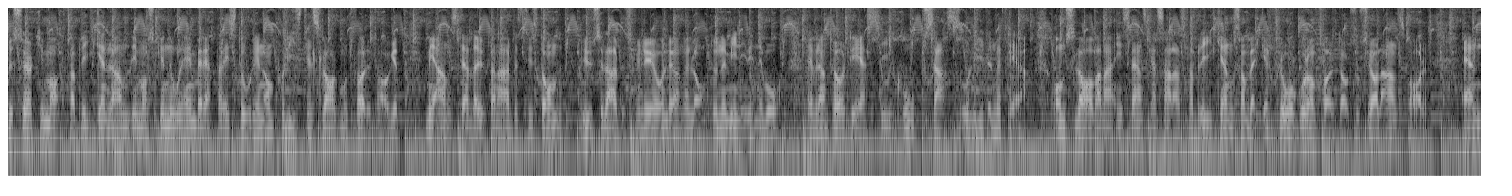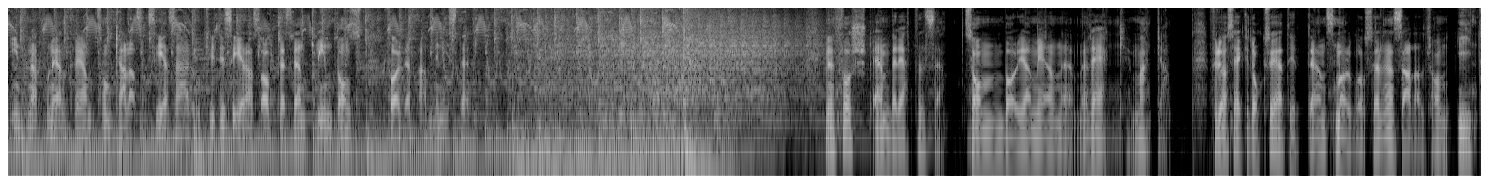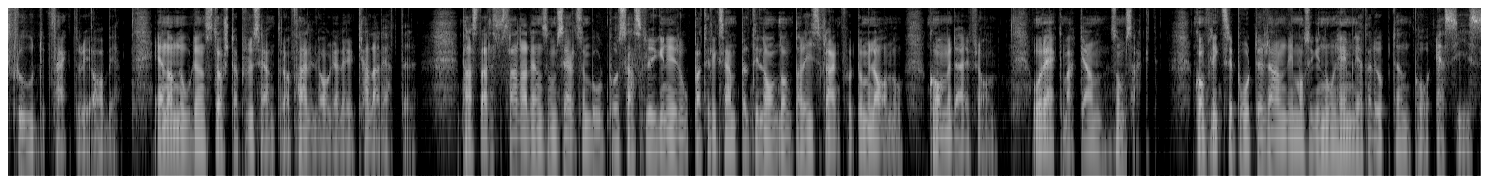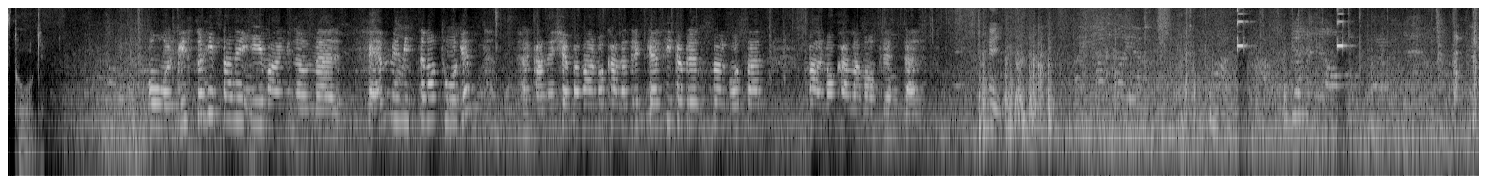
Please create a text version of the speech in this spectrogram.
Återbesök i matfabriken. Randi Mossike Norheim berättar historien om polistillslag mot företaget med anställda utan arbetstillstånd, usel arbetsmiljö och löner långt under miniminivå. Leverantör till SJ, Coop, SAS och Lidl med flera. Om slavarna i svenska salladsfabriken som väcker frågor om företags sociala ansvar. En internationell trend som kallas CSR och kritiseras av president Clintons före detta minister. Men först en berättelse som börjar med en eh, räkmacka. För du har säkert också ätit en smörgås eller en sallad från Eat Food Factory AB. En av Nordens största producenter av färdiglagade kalla rätter. Pastasalladen som säljs ombord på SAS-flygen i Europa till exempel till London, Paris, Frankfurt och Milano kommer därifrån. Och räkmackan som sagt. Konfliktsreporter Randi Mossige Norheim letade upp den på SJs tåg. Vårbisto hittar ni i vagn nummer fem i mitten av tåget. Här kan ni köpa varma och kalla drycker, fikabröd, smörgåsar, varma och kalla maträtter. Hej.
